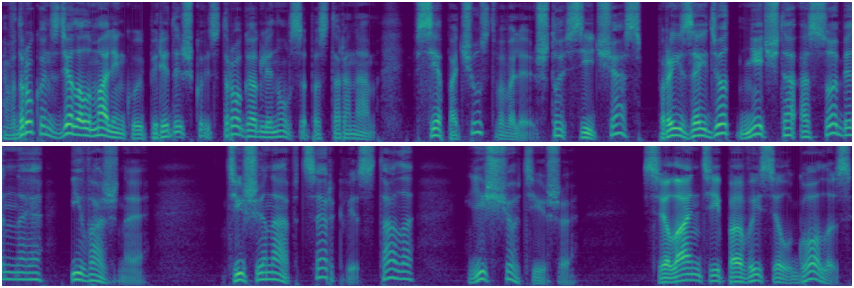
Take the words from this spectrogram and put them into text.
Вдруг он сделал маленькую передышку и строго оглянулся по сторонам. Все почувствовали, что сейчас произойдет нечто особенное и важное. Тишина в церкви стала еще тише. Силантий повысил голос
